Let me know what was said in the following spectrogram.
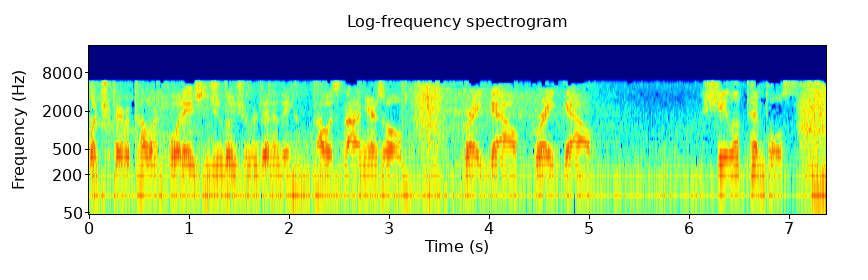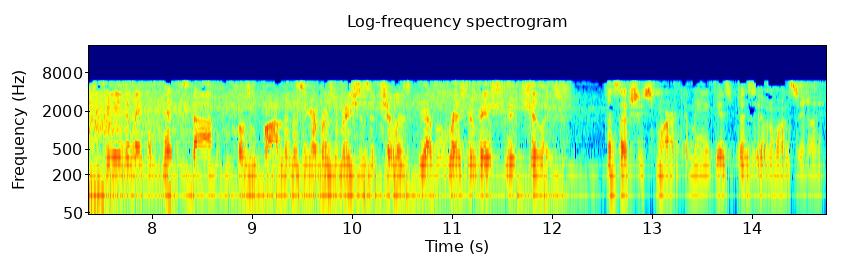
What's your favorite color? What age did you lose your virginity? I was nine years old. Great gal, great gal. Sheila Pimples. We need to make a pit stop. Close in five minutes. I got reservations at Chili's. You have a reservation at Chili's. That's actually smart. I mean, it gets busy on Wednesday night.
